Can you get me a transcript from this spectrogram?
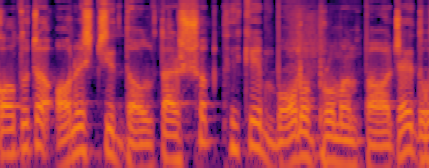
কতটা অনিশ্চিত দল, তার সব থেকে বড় প্রমাণ পাওয়া যায় দু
